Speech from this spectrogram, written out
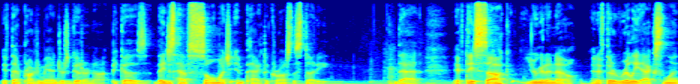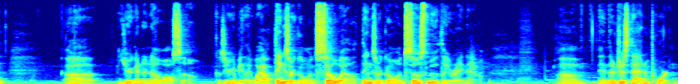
if that project manager is good or not because they just have so much impact across the study that if they suck, you're going to know. And if they're really excellent, uh, you're going to know also because you're going to be like, wow, things are going so well. Things are going so smoothly right now. Um, and they're just that important.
